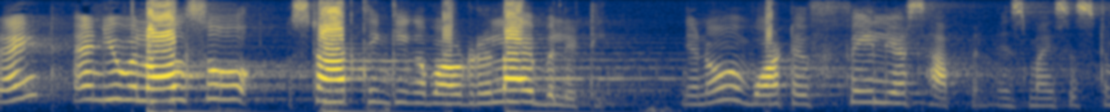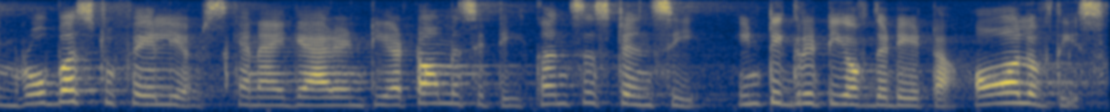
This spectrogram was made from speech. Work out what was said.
right. And you will also start thinking about reliability. You know what if failures happen? Is my system robust to failures? Can I guarantee atomicity, consistency, integrity of the data, all of these.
